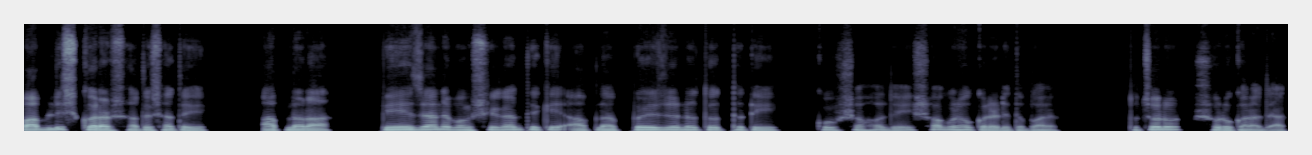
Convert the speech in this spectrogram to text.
পাবলিশ করার সাথে সাথে আপনারা পেয়ে যান এবং সেখান থেকে আপনার প্রয়োজনীয় তথ্যটি খুব সহজেই সংগ্রহ করে নিতে পারেন। তো চলুন শুরু করা যাক।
